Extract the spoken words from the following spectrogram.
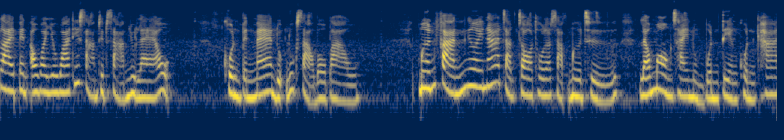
กลายเป็นอวัยวะที่ 33 อยู่แล้ว คนเป็นแม่ดุลูกสาวเบาๆ เหมือนฝันเงยหน้าจากจอโทรศัพท์มือถือ แล้วมองชายหนุ่มบนเตียงคนไข้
